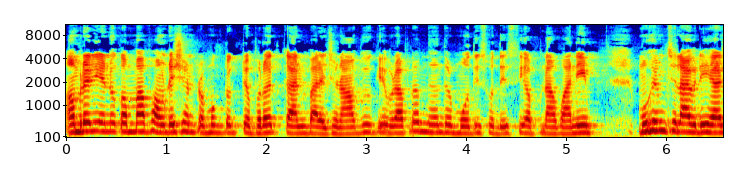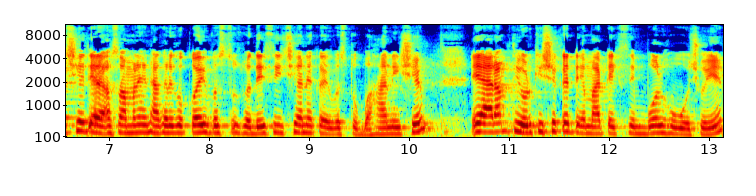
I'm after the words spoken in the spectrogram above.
અમરેલી અનુકંપા ફાઉન્ડેશન પ્રમુખ ડોક્ટર ભરત કાનબારે જણાવ્યું કે વડાપ્રધાન નરેન્દ્ર મોદી સ્વદેશી અપનાવવાની મુહિમ ચલાવી રહ્યા છે. ત્યારે અસામાન્ય નાગરિકો કઈ વસ્તુ સ્વદેશી છે અને કઈ વસ્તુ બહાની છે એ આરામથી ઓળખી શકે તે માટે એક સિમ્બોલ હોવો જોઈએ.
